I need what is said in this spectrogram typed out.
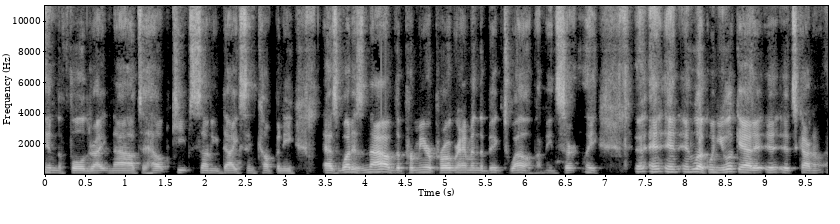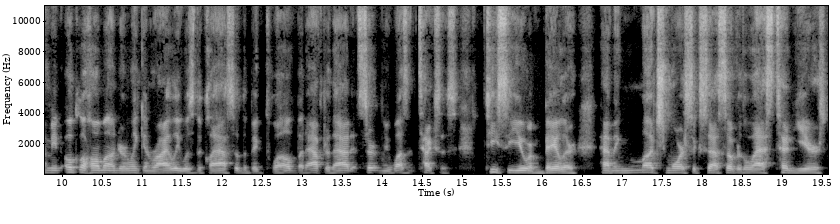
in the fold right now to help keep Sonny Dykes and company as what is now the premier program in the Big 12. I mean, certainly. And, and, and look, when you look at it, it, it's kind of, I mean, Oklahoma under Lincoln Riley was the class of the Big 12, but after that, it certainly wasn't Texas. TCU and Baylor having much more success over the last 10 years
